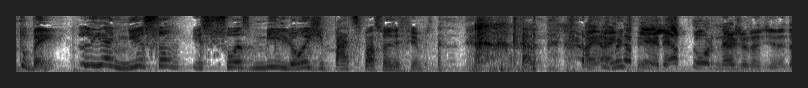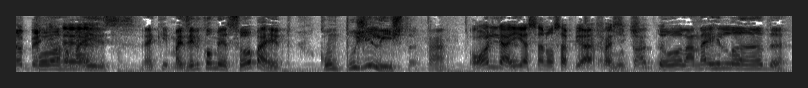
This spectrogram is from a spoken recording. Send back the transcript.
Muito bem, Liam Neeson e suas milhões de participações em filmes. cara, cara, Ainda bem, ele é ator, né, Jurandir? Ainda bem. Porra, É. mas, é que, mas ele começou, Barreto, como pugilista, tá? Olha aí, essa não sabia. Ah, faz sentido. Lutador lá na Irlanda.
